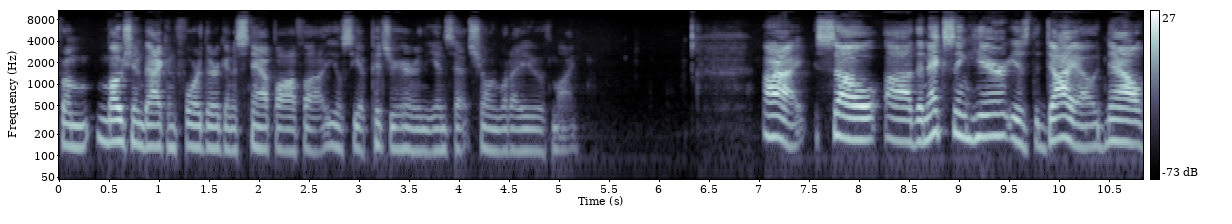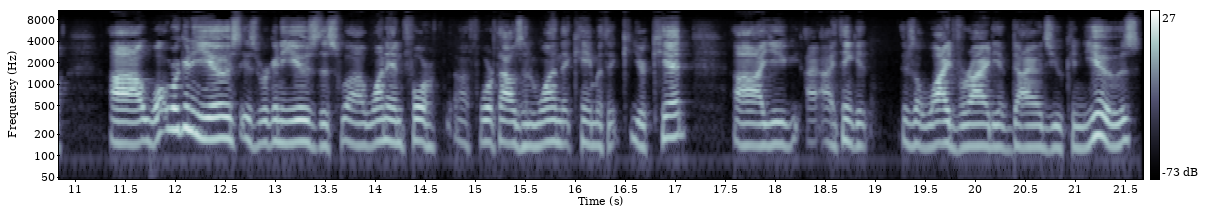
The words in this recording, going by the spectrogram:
from motion back and forth, they're going to snap off. Uh, you'll see a picture here in the inset showing what I do with mine. All right, so uh, the next thing here is the diode. Now, uh, what we're going to use is we're going to use this uh, 1N4, uh, 4001 that came with it, your kit. Uh, you, I, I think it, there's a wide variety of diodes you can use,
